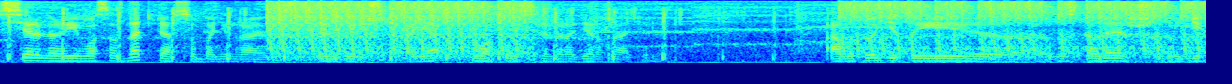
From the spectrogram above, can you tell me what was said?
сервер и его создателя особо не нравится. Ты говоришь, что я плохой серверодержатель. А в итоге ты э, заставляешь других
